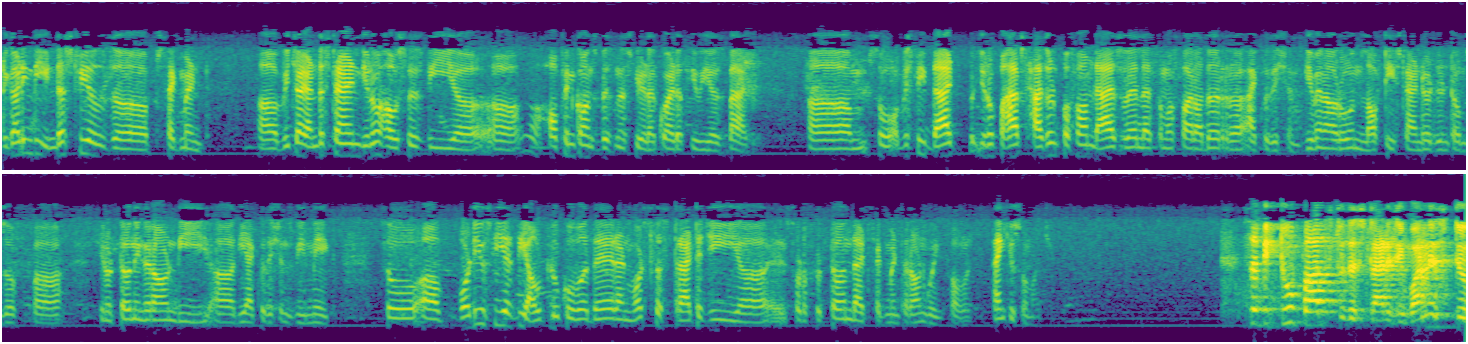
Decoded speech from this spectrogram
regarding the industrials uh, segment, uh, which I understand you know houses the uh, uh, Hofincons business we had acquired a few years back. Um, so obviously that you know perhaps hasn't performed as well as some of our other uh, acquisitions, given our own lofty standards in terms of uh, you know, turning around the, uh, the acquisitions we make. So uh, what do you see as the outlook over there and what's the strategy uh, sort of to turn that segment around going forward? Thank you so much. So there'll be two parts to the strategy. One is to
